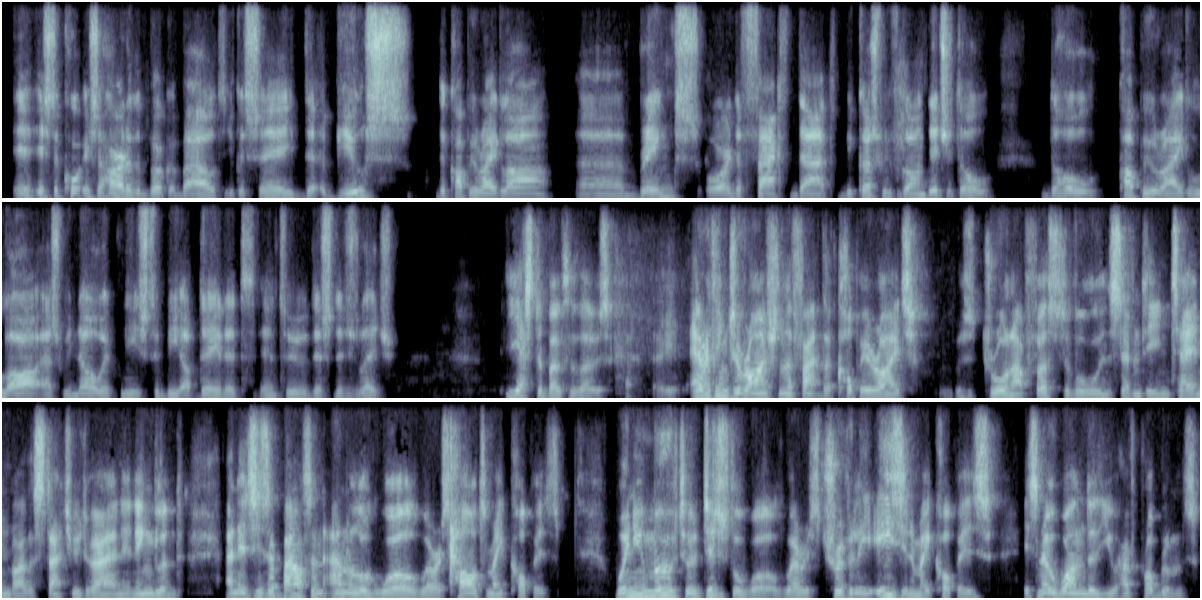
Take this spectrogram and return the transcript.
is the core is the heart of the book about you could say the abuse the copyright law uh, brings, or the fact that because we've gone digital, the whole copyright law as we know it needs to be updated into this digital age yes to both of those. Everything derives from the fact that copyright was drawn up, first of all, in 1710 by the Statute of Anne in England. And it is about an analog world where it's hard to make copies. When you move to a digital world where it's trivially easy to make copies, it's no wonder you have problems.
